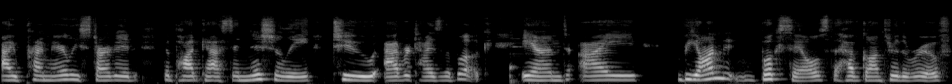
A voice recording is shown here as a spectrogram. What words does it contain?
I primarily started the podcast initially to advertise the book, and I beyond book sales that have gone through the roof,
